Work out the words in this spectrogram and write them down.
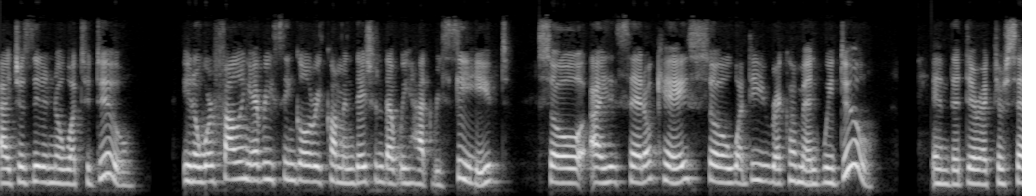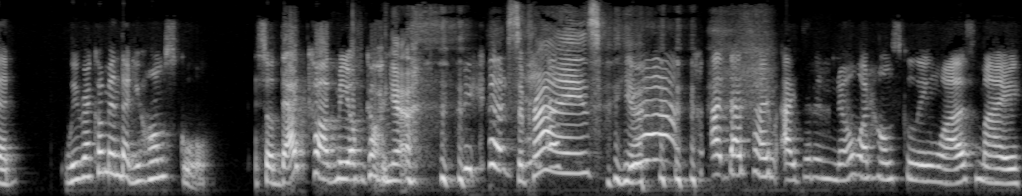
i just didn't know what to do. You know we're following every single recommendation that we had received. So i said okay so what do you recommend we do and the director said, We recommend that you homeschool. So that caught me off guard. Yeah. because surprise. yeah. yeah. At that time, I didn't know what homeschooling was. My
